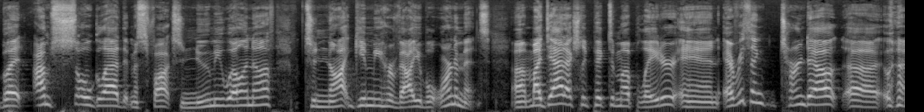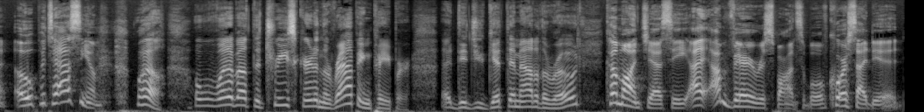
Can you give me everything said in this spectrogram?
but I'm so glad that Miss Fox knew me well enough to not give me her valuable ornaments. Uh, my dad actually picked them up later, and everything turned out uh, oh potassium. Well, what about the tree skirt and the wrapping paper? Uh, did you get them out of the road? Come on, Jesse. I, I'm very responsible. Of course I did.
